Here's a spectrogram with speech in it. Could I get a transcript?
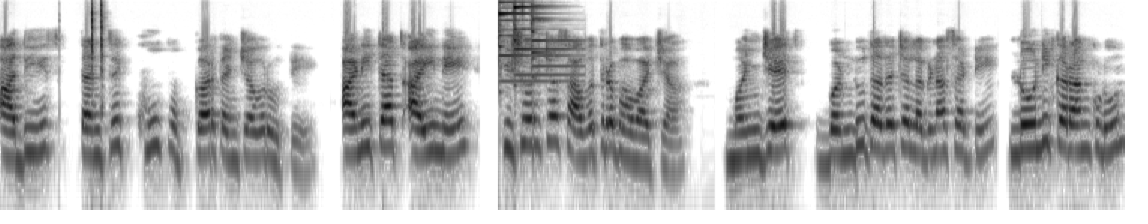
आधीच त्यांचे खूप उपकार त्यांच्यावर होते. आणि त्यात आईने किशोरच्या सावत्र भावाच्या म्हणजेच बंडू दादाच्या लग्नासाठी लोणीकरांकडून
